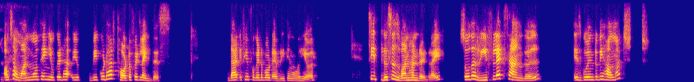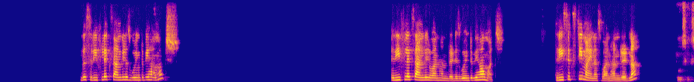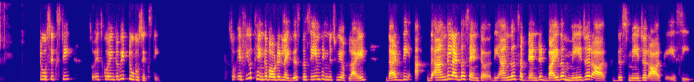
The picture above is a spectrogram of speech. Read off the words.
Also, one more thing you could have you we could have thought of it like this. That if you forget about everything over here, see this is 100, right? So the reflex angle is going to be how much? This reflex angle is going to be how much? Reflex angle 100 is going to be how much? 360 minus 100, na? 260. 260. So it's going to be 260. So if you think about it like this, the same thing which we applied, that the uh, the angle at the center, the angle subtended by the major arc, this major arc AC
